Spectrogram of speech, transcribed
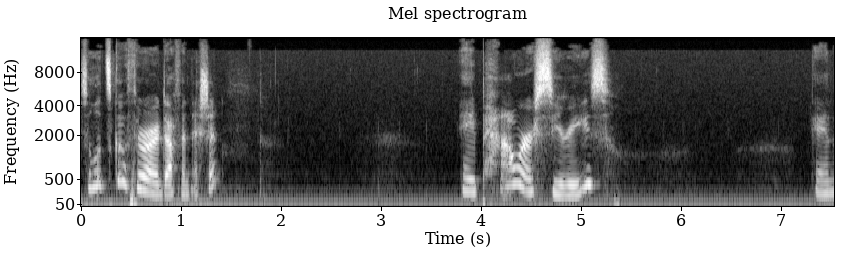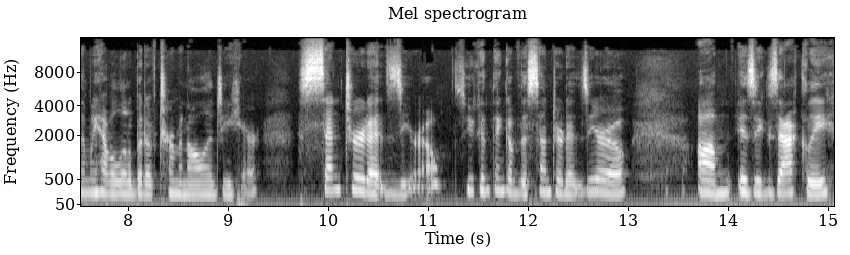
So let's go through our definition. A power series Okay, and then we have a little bit of terminology here. Centered at zero. So you can think of the centered at zero um, is exactly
